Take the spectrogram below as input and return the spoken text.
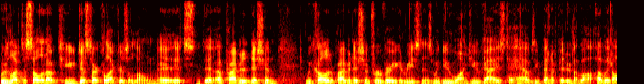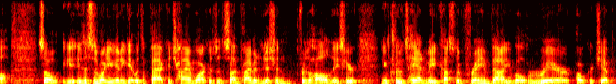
we would love to sell it out to just our collectors alone. It's a private edition. we call it a private edition for a very good reason, is we do want you guys to have the benefit of, all, of it all. So this is what you're going to get with the package. Hiram Walkers and Son Private Edition for the holidays here includes handmade, custom frame, valuable, rare poker chip,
